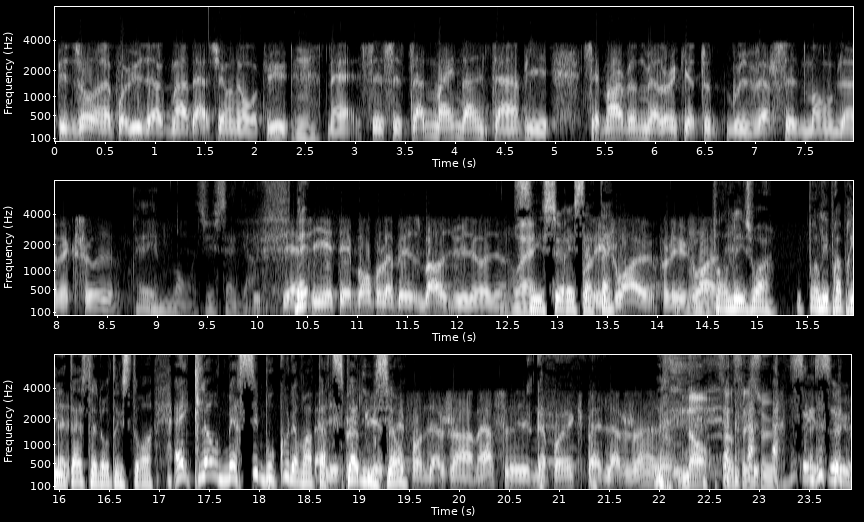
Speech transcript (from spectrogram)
puis nous autres, on n'a pas eu d'augmentation non plus. Mais c'est c'était de même dans le temps. Puis c'est Marvin Miller qui a tout bouleversé le monde là, avec ça. Là. Eh, mon Dieu Seigneur. Il, Mais il était bon pour le baseball, lui-là. là. Ouais. c'est sûr et Pour les certain. joueurs. Pour les joueurs. Pour les joueurs. Pour les propriétaires, c'est une autre histoire. Hey, Claude, merci beaucoup d'avoir Ben, participé à les l'émission. propriétaires font de l'argent en masse. Il n'y en a pas un qui paie de l'argent. Non, ça c'est sûr. C'est sûr.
